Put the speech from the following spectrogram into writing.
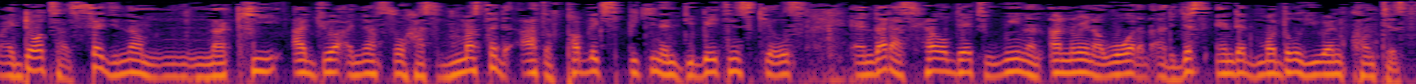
my daughter, Sedinam Naki Adjoa Anyaso, has mastered the art of public speaking and debating skills, and that has helped her to win an honoring award at the just ended Model UN contest.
